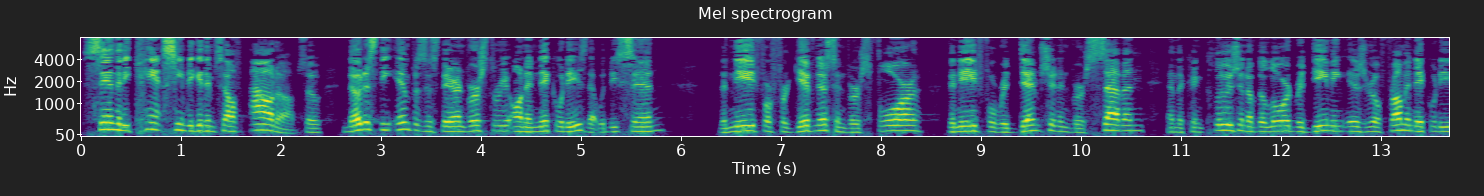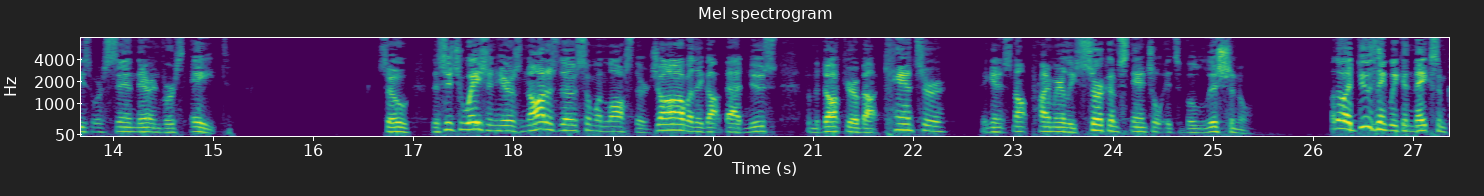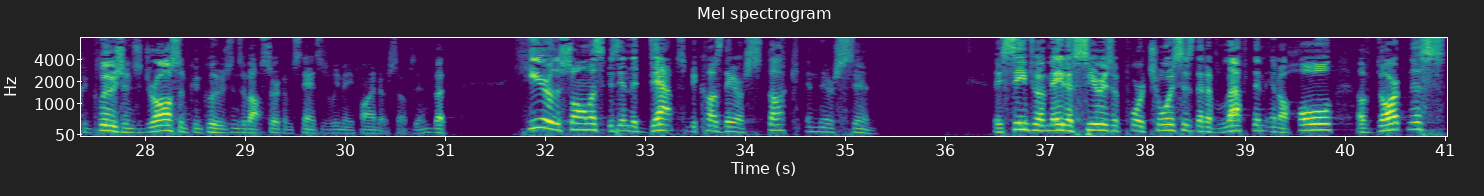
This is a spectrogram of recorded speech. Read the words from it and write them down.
Sin that he can't seem to get himself out of. So notice the emphasis there in verse 3 on iniquities. That would be sin. The need for forgiveness in verse 4. The need for redemption in verse 7. And the conclusion of the Lord redeeming Israel from iniquities or sin there in verse 8. So the situation here is not as though someone lost their job or they got bad news from the doctor about cancer. Again, it's not primarily circumstantial, it's volitional. Although I do think we can make some conclusions, draw some conclusions about circumstances we may find ourselves in. But here the psalmist is in the depths because they are stuck in their sin. They seem to have made a series of poor choices that have left them in a hole of darkness.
